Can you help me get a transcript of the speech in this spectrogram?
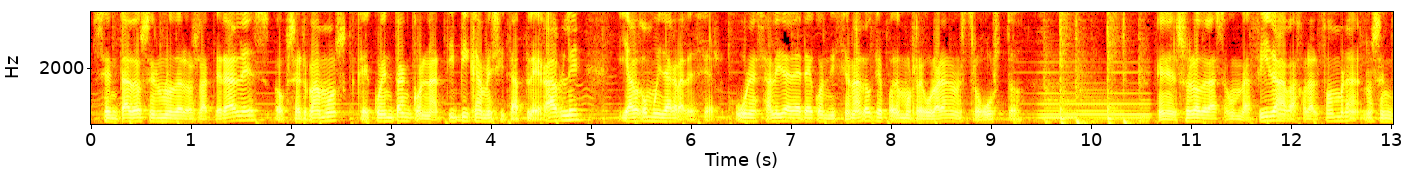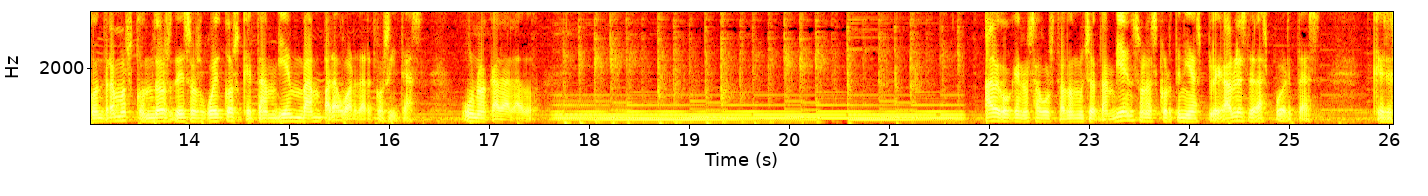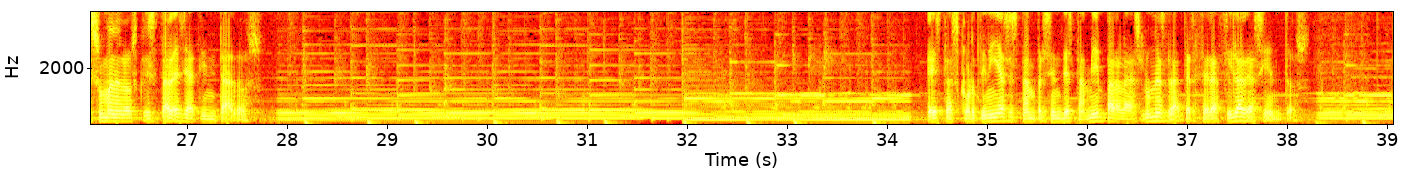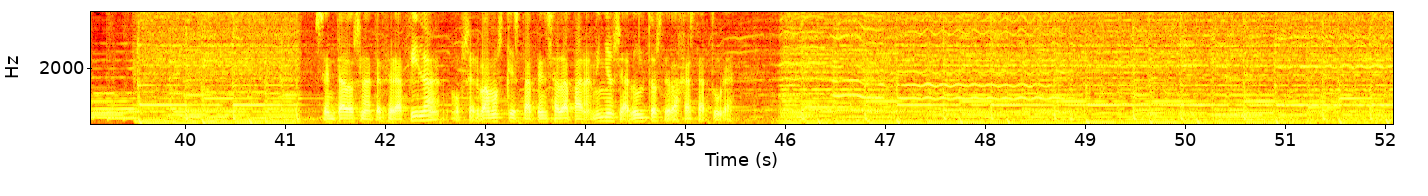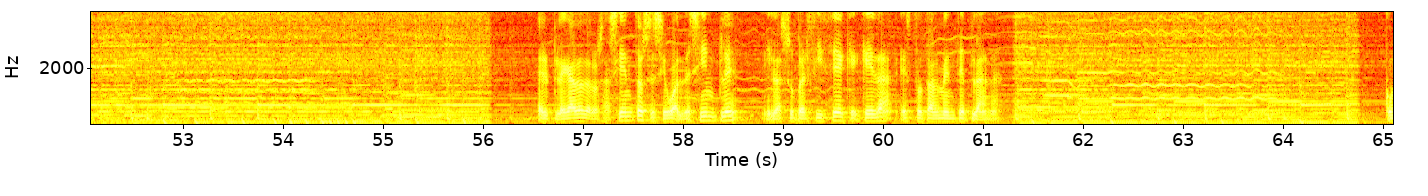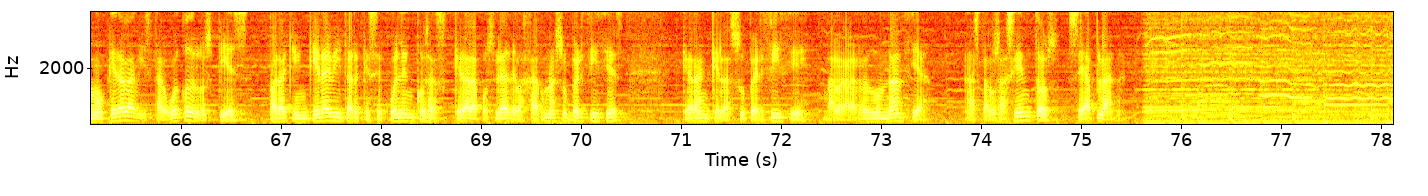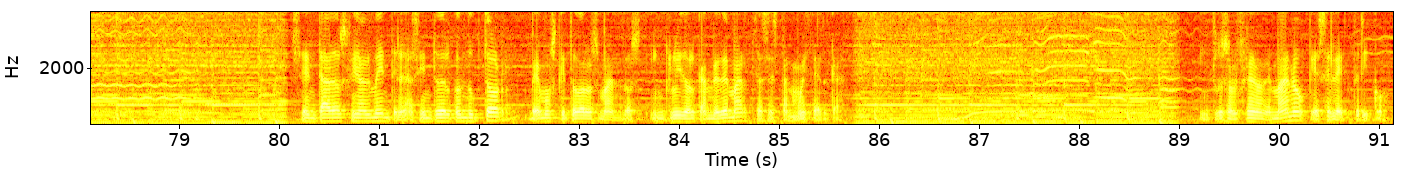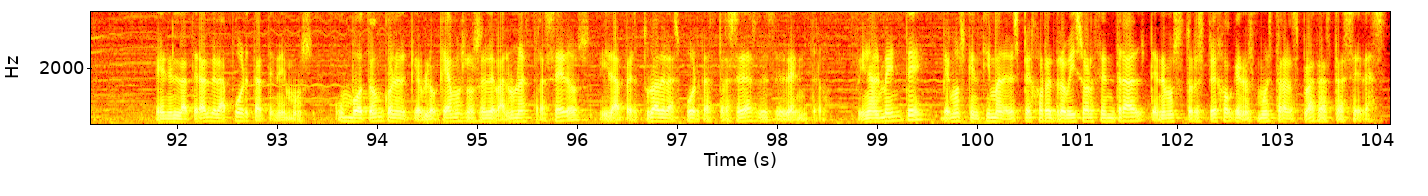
Sentados en uno de los laterales, observamos que cuentan con la típica mesita plegable y algo muy de agradecer, una salida de aire acondicionado que podemos regular a nuestro gusto. En el suelo de la segunda fila, bajo la alfombra, nos encontramos con dos de esos huecos que también van para guardar cositas, uno a cada lado. Algo que nos ha gustado mucho también son las cortinillas plegables de las puertas, que se suman a los cristales ya tintados. Estas cortinillas están presentes también para las lunas de la tercera fila de asientos. Sentados en la tercera fila, observamos que está pensada para niños y adultos de baja estatura. El plegado de los asientos es igual de simple y la superficie que queda es totalmente plana. Como queda la vista el hueco de los pies, para quien quiera evitar que se cuelen cosas, queda la posibilidad de bajar unas superficies que harán que la superficie, valga la redundancia, hasta los asientos, sea plana. Sentados finalmente en el asiento del conductor, vemos que todos los mandos, incluido el cambio de marchas, están muy cerca. Incluso el freno de mano, que es eléctrico. En el lateral de la puerta tenemos un botón con el que bloqueamos los elevalunas traseros y la apertura de las puertas traseras desde dentro. Finalmente, vemos que encima del espejo retrovisor central tenemos otro espejo que nos muestra las plazas traseras.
